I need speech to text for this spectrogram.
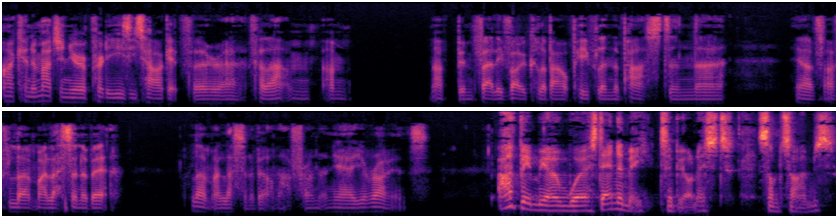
I can imagine you're a pretty easy target for uh, for that. I'm, I'm I've been fairly vocal about people in the past, and uh, yeah, I've I've learnt my lesson a bit. Learnt my lesson a bit on that front, and yeah, you're right. It's... I've been my own worst enemy, to be honest. Sometimes,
